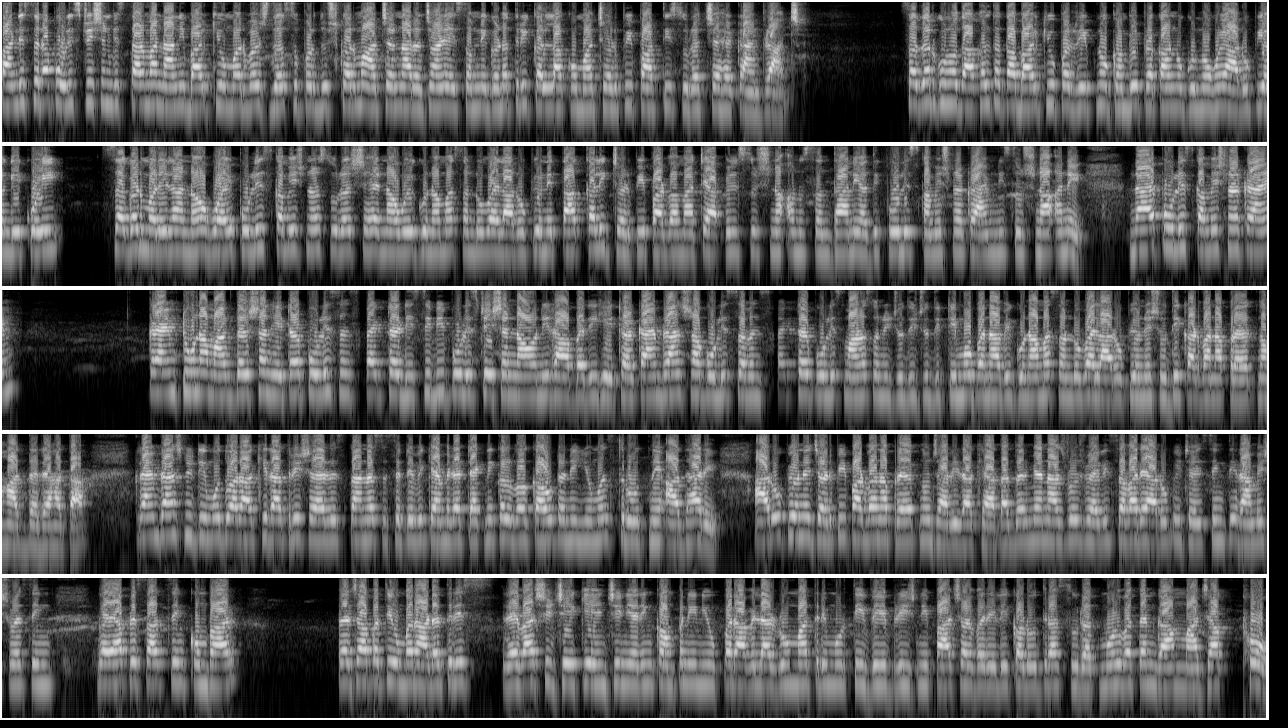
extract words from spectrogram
Pandesara police station વિસ્તારમાં નાની બાળકી ઉંમર વર્ષ દસ ઉપર દુષ્કર્મ આચરનાર અજાણ્યા ઇસમને ગણતરી કલાકોમાં ઝડપી પાડતી સુરત શહેર ક્રાઇમ બ્રાન્ચ. સદર ગુનો દાખલ થતા બાળકી ઉપર રેપનો ગંભીર પ્રકારનો ગુનો હોય આરોપી અંગે કોઈ સગડ મળેલા ન હોય, પોલીસ કમિશનર સુરત શહેરના હોય ગુનામાં સંડોવાયેલ આરોપીઓને તાત્કાલિક ઝડપી પાડવા માટે આપેલ સૂચના અનુસંધાને અધિક પોલીસ કમિશનર ક્રાઇમની સૂચના અને નાયબ પોલીસ કમિશનર ક્રાઇમ ક્રાઇમ ટુના માર્ગદર્શન હેઠળ police inspector DCB police station નાઓની રાહબરી હેઠળ ક્રાઇમ બ્રાન્ચના પોલીસ સબ ઇન્સ્પેક્ટર, પોલીસ માણસોની જુદી જુદી ટીમો બનાવી ગુનામાં સંડોવાયેલ આરોપીઓને શોધી કાઢવાના પ્રયત્નો હાથ ધર્યા હતા. ક્રાઇમ બ્રાન્ચની ટીમો દ્વારા આખી રાત્રિ શહેર વિસ્તારના સીસીટીવી કેમેરા, ટેકનિકલ વર્કઆઉટ અને હ્યુમન સ્ત્રોતને આધારે આરોપીઓને ઝડપી પાડવાના પ્રયત્નો જારી રાખ્યા હતા. દરમિયાન આજરોજ વહેલી સવારે આરોપી જયસિંહ, તે રામેશ્વરસિંહ ગયા પ્રસાદસિંહ કુંભાર પ્રજાપતિ ઉંમર આડત્રીસ, રહેવાસી જે કે એન્જિનિયરિંગ કંપનીની ઉપર આવેલા રૂમમાં ત્રિમૂર્તિ વે બ્રિજની પાછળ વરેલી કડોદરા સુરત મૂળ વતન ગામ માજાઠો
